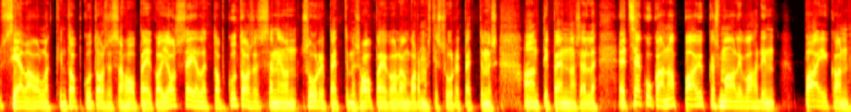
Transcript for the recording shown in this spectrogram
siellä ollakin top kutosessa HPK. Jos ei ole top kutosessa, niin on suuri pettymys. HPKlle on varmasti suuri pettymys Antti Pennaselle. Että se, kuka nappaa ykkösmaalivahdin paikan,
